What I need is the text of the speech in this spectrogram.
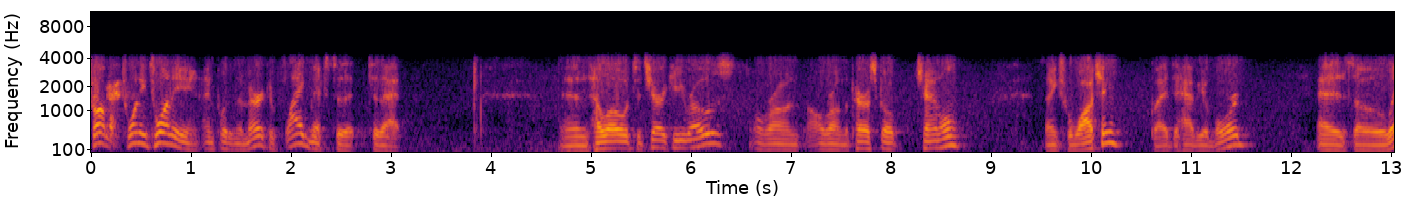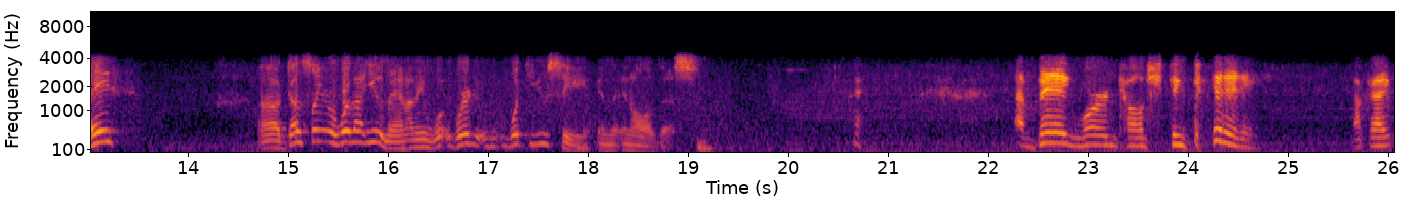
Trump 2020 and put an American flag next to it, to that. And hello to Cherokee Rose over on over on the Periscope channel. Thanks for watching. Glad to have you aboard. As always, uh, Gunslinger, what about you, man? I mean, wh- where what do you see in in all of this? A big word called stupidity. Okay?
